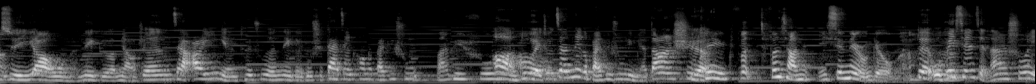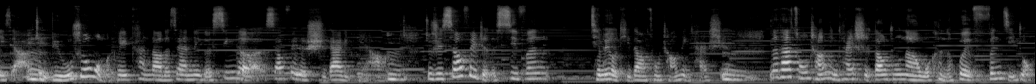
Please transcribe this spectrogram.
去要我们那个秒针在二一年推出的那个就是大健康的白皮书。白皮书啊，对，就在那个白皮书里面，当然是可以分分享一些内容给我们。对，我可以先简单的说一下，就比如说我们可以看到的，在那个新的消费的时代里面啊，嗯，就是消费者的细分。前面有提到从场景开始，那它从场景开始当中呢，我可能会分几种，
